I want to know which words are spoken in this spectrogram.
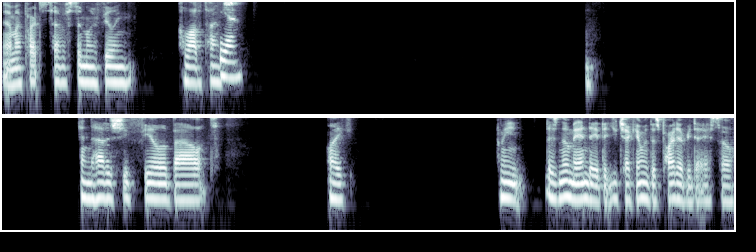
Yeah, my parts have a similar feeling a lot of times. Yeah. And how does she feel about like I mean, there's no mandate that you check in with this part every day, so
